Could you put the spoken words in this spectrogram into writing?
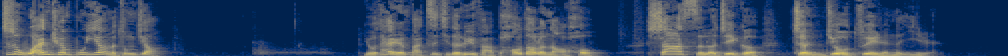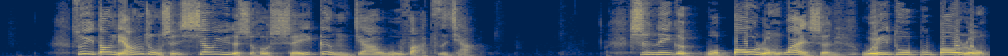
这是完全不一样的宗教。犹太人把自己的律法抛到了脑后，杀死了这个拯救罪人的艺人。所以，当两种神相遇的时候，谁更加无法自洽？是那个我包容万神，唯独不包容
